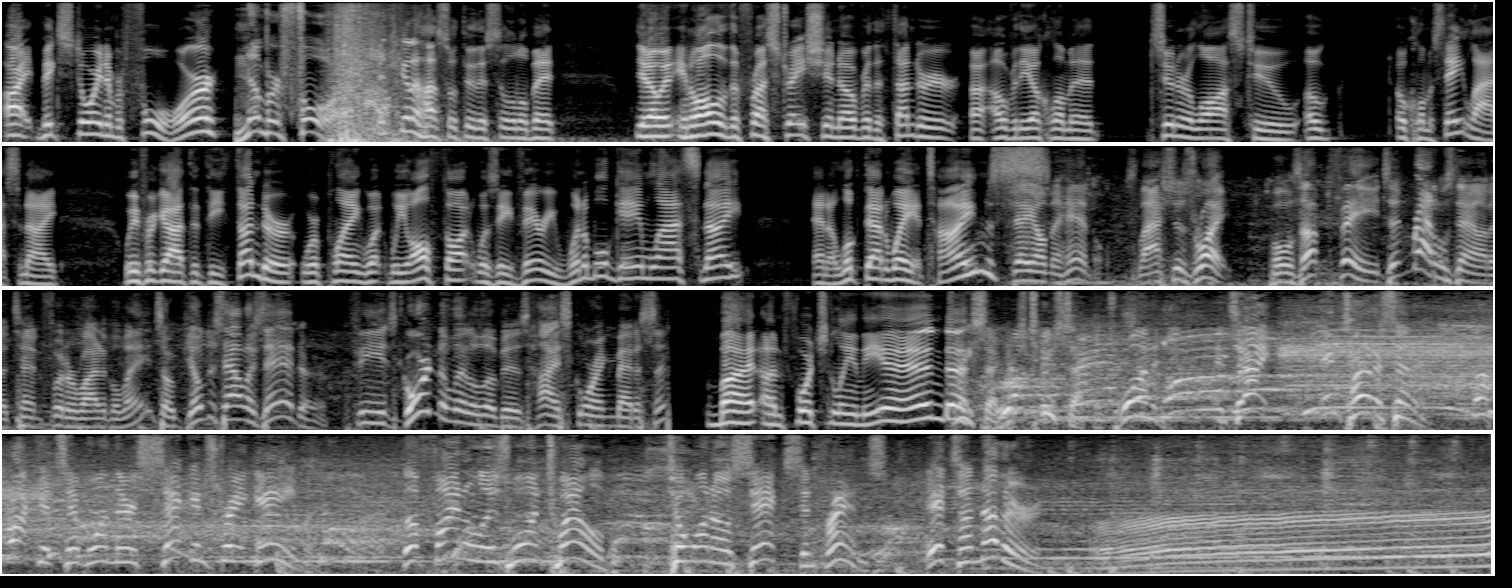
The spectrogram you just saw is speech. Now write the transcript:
All right, big story number four. Number four. It's going to hustle through this a little bit. You know, in, in all of the frustration over the Thunder, uh, over the Oklahoma Sooner loss to o- Oklahoma State last night, we forgot that the Thunder were playing what we all thought was a very winnable game last night, and it looked that way at times. Day on the handle. Slashes right. Pulls up, fades, and rattles down a 10 footer right of the lane. So Gilgeous-Alexander feeds Gordon a little of his high scoring medicine. but unfortunately, in the end, Three seconds, two seconds, one. And tonight, in Turner Center, the Rockets have won their second straight game. The final is 112 to 106. And friends, it's another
